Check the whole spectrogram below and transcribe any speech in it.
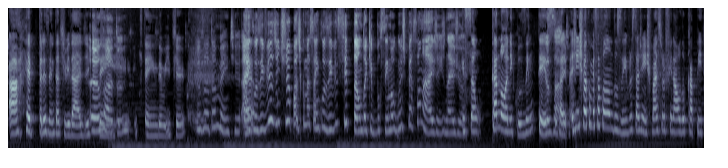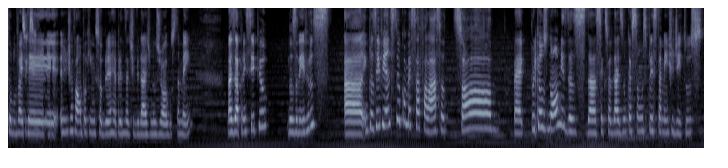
a representatividade que, Exato. tem, que tem em The Witcher. Exatamente. Ah, É. inclusive, a gente já pode começar, inclusive, citando aqui por cima alguns personagens, né, Ju? que são canônicos em texto. Tá? A gente vai começar falando dos livros, tá, gente? Mais pro final do capítulo vai Sim, ter. A gente vai falar um pouquinho sobre a representatividade nos jogos também. Mas a princípio, nos livros. ah, inclusive, antes de eu começar a falar, só. só é, porque os nomes das, das sexualidades nunca são explicitamente ditos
